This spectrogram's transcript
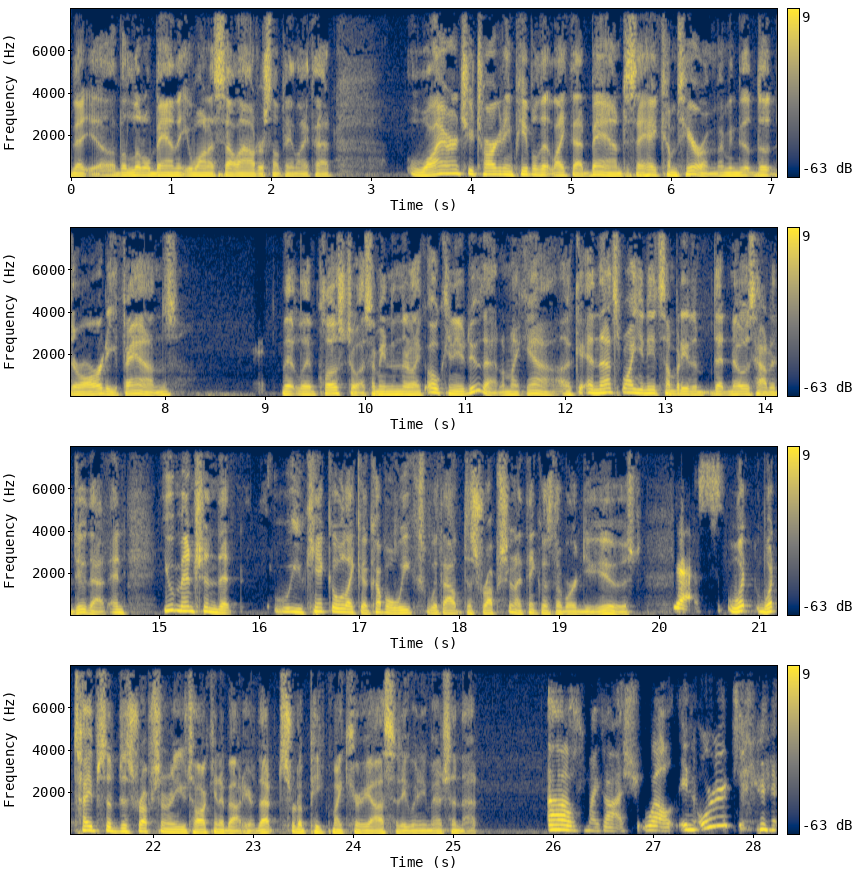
that uh, of a little band that you want to sell out or something like that." Why aren't you targeting people that like that band to say, "Hey, come hear them"? I mean, the, the, they're already fans that live close to us. I mean, and they're like, "Oh, can you do that?" I'm like, "Yeah." Okay. And that's why you need somebody to, that knows how to do that. And you mentioned that you can't go like a couple weeks without disruption. I think was the word you used. Yes. What what types of disruption are you talking about here? That sort of piqued my curiosity when you mentioned that. Oh my gosh! Well, in order to,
